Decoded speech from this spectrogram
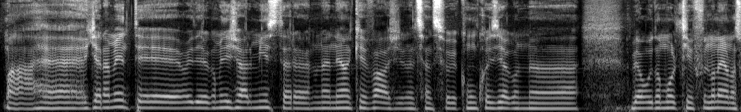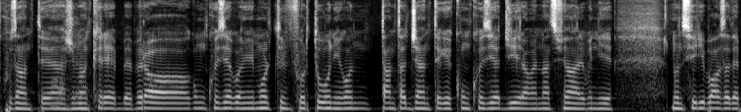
Ma eh, chiaramente, dire, come diceva il mister, non è neanche facile, nel senso che comunque sia con... Eh, abbiamo avuto molti non è una scusante, eh, ci mancherebbe, però comunque sia con molti infortuni, con tanta gente che comunque sia gira, va in nazionale, quindi non si riposa ed è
